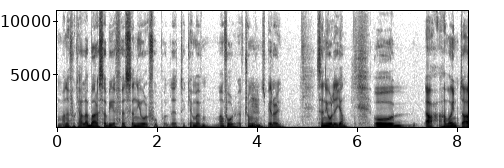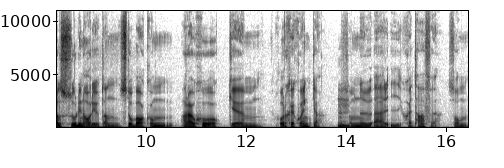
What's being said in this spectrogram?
om man nu får kalla Barca B för seniorfotboll. Det tycker jag man, man får eftersom Mm. de spelar i seniorligan. Och ja, han var ju inte alls ordinarie utan står bakom Araujo och ehm, Jorge Cuenca mm. som nu är i Getafe som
